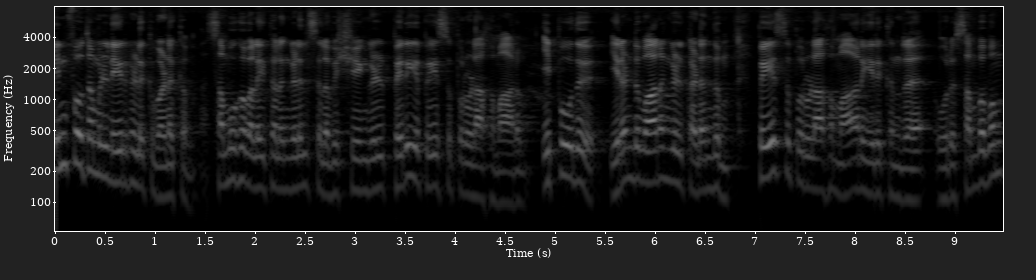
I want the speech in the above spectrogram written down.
இன்ஃபோ தமிழ் நேர்களுக்கு வணக்கம். சமூக வலைதளங்களில் சில விஷயங்கள் பெரிய பேசு பொருளாக மாறும். இப்போது இரண்டு வாரங்கள் கடந்தும் பேசு பொருளாக மாறி இருக்கின்ற ஒரு சம்பவம்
